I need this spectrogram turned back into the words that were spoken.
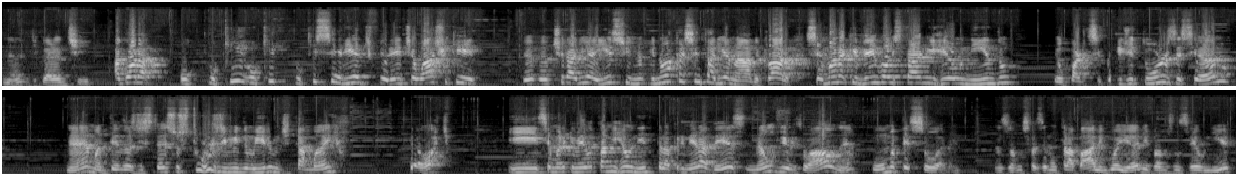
Né, de garantir. Agora, o, o, que, o, que, o que seria diferente? Eu acho que eu, eu tiraria isso e e não acrescentaria nada. Claro, semana que vem vou estar me reunindo. Eu participei de tours esse ano, né, mantendo as distâncias. Os tours diminuíram de tamanho, é ótimo. E semana que vem eu vou estar me reunindo pela primeira vez, não virtual, né, com uma pessoa, né? Nós vamos fazer um trabalho em Goiânia e vamos nos reunir.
